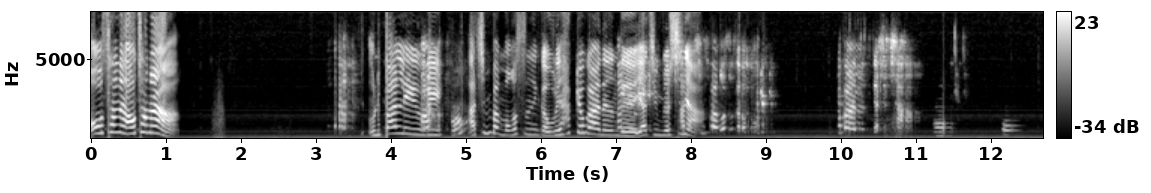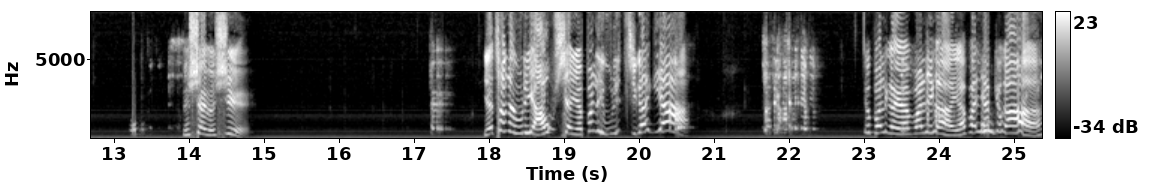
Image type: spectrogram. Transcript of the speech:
어 찬우야, 어. 우리 빨리 우리 아침밥 먹었으니까 우리 학교 가야 되는데 야 지금 몇 시냐? 몇 시야 몇 시? 야 찬우야 우리 9시야 야 빨리 우리 지각이야 야 빨리 가 야 빨리 가야 빨리 학교 가야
